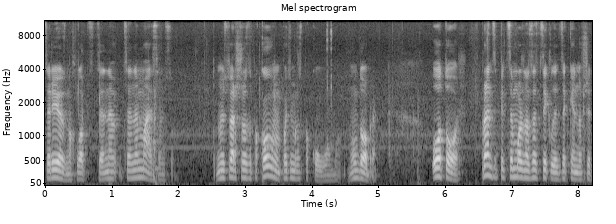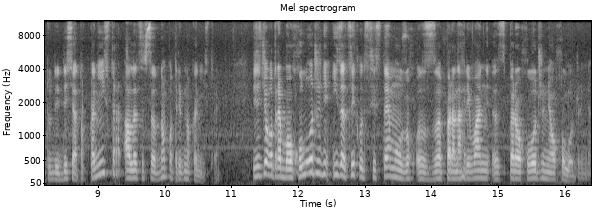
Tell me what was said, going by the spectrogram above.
Серйозно, хлопці, це не, це не має сенсу. Ми спершу запаковуємо, потім розпаковуємо. Ну добре. Отож, в принципі, це можна зациклити, закинувши туди десяток каністр, але це все одно потрібно каністри. Після чого треба охолодження і зациклити систему з, перенагрівання з переохолодження охолодження.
